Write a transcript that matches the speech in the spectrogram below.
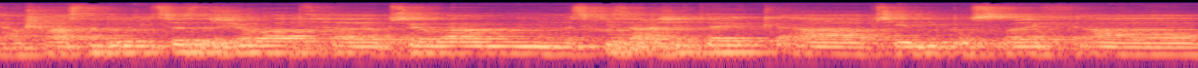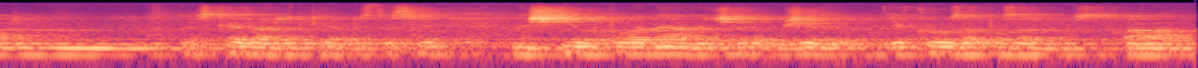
Já už vás nebudu více zdržovat, uh, přeju vám hezký zážitek a příjemný poslech a um, hezké zážitky, abyste si dnešní odpoledne a večer užili. Děkuji za pozornost. Hvala.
